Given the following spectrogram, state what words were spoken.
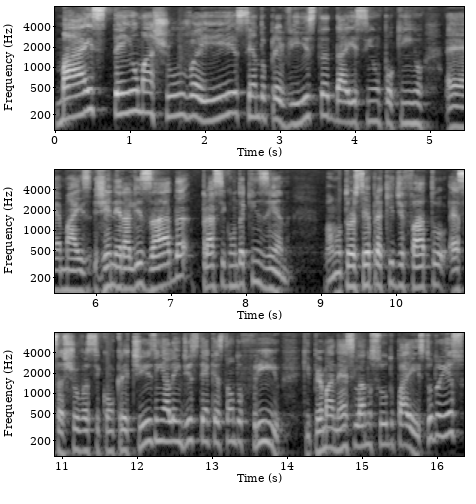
Mas tem uma chuva aí sendo prevista, daí sim um pouquinho é, mais generalizada para a segunda quinzena. Vamos torcer para que de fato essas chuvas se concretizem. Além disso, tem a questão do frio, que permanece lá no sul do país. Tudo isso,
